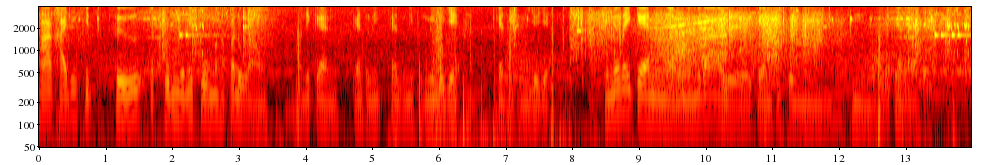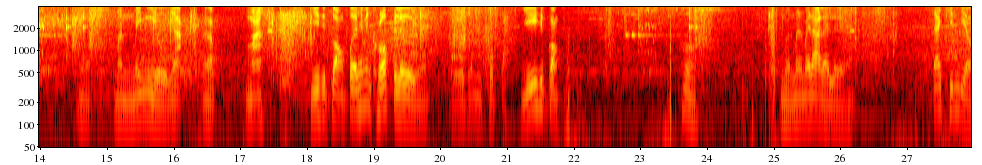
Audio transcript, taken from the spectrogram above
ถ้าใครที่คิด ซื้อจะคุ้มหรือไม่คุ้มนะครับ ก็ดูเอาอันนี้แกนแกนตัวนี้แกนตัวนี้ผมมีเยอะแยะนะครับแกนตัวนี้ผมมีเยอะแยะผมอยากได้แกนหนึ่งอะมันยังไม่ได้เลยแกนที่เป็นอืมได้แกนอะไรเนี่ยมันไม่มีเลยอะนะครับมา 20 กล่องเปิดให้มันครบไปเลยนะเปิดให้มันครบไป 20 กล่องเหมือนมันไม่ได้อะไรเลยนะได้ชิ้นเดียว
